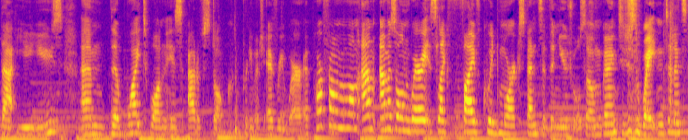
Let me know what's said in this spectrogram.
that you use. Um, the white one is out of stock pretty much everywhere, apart from on Am Amazon where it's like five quid more expensive than usual. So I'm going to just wait until it's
